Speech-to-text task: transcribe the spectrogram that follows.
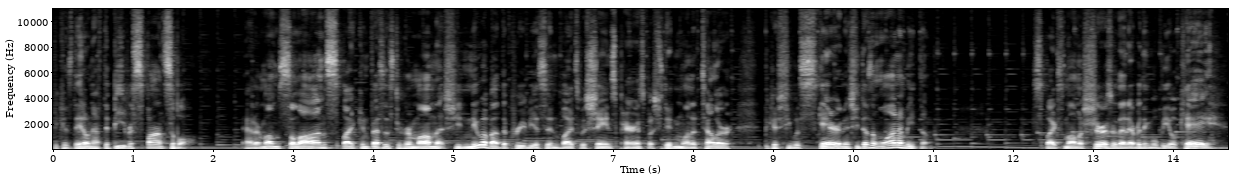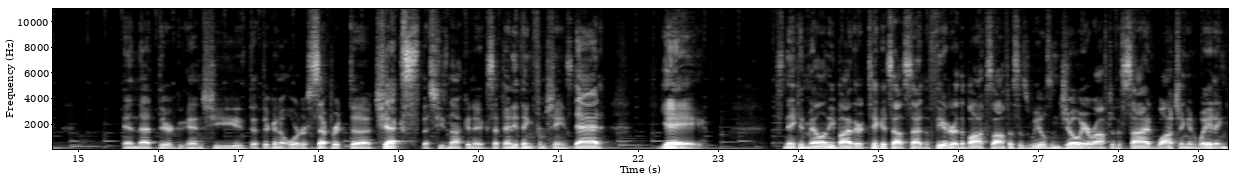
because they don't have to be responsible. At her mom's salon, Spike confesses to her mom that she knew about the previous invites with Shane's parents, but she didn't want to tell her because she was scared and she doesn't want to meet them. Spike's mom assures her that everything will be okay, and that they're and she that they're to order separate uh, checks. That she's not to accept anything from Shane's dad. Yay! Snake and Melanie buy their tickets outside the theater at the box office as Wheels and Joey are off to the side watching and waiting.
